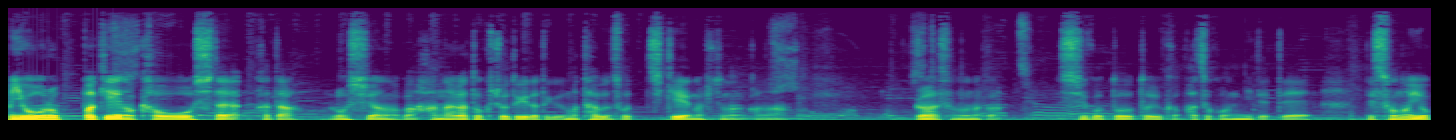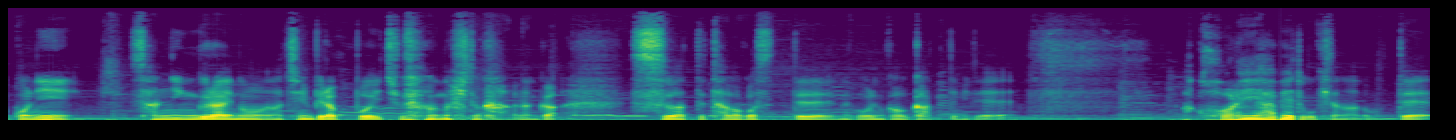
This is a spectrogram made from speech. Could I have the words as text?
ヨーロッパ系の顔をした方、ロシアのかな鼻が特徴的だったけど、まあ、多分そっち系の人なのかな。が、そのなんか、仕事というかパソコンに出て、で、その横に3人ぐらいのチンピラっぽい中央の人が、なんか、座ってタバコ吸って、なんか俺の顔ガッて見て、あ、これやべえとこ来たなと思って、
